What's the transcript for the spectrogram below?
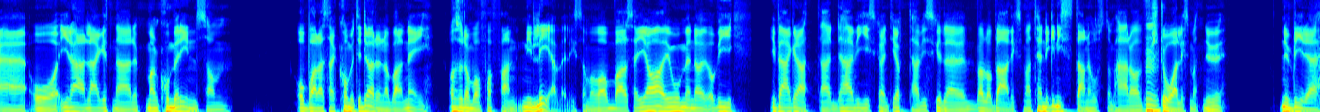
Eh, och i det här läget när man kommer in som och bara så här, kommer till dörren och bara nej. Och så de bara, vad fan, ni lever liksom. Och man bara säger ja, jo, men och vi, vi vägrar att det här, det här, vi ska inte ge upp det här, vi skulle bla bla bla. Liksom. Man tänder gnistan hos de här och Mm. förstår liksom att nu, nu blir det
